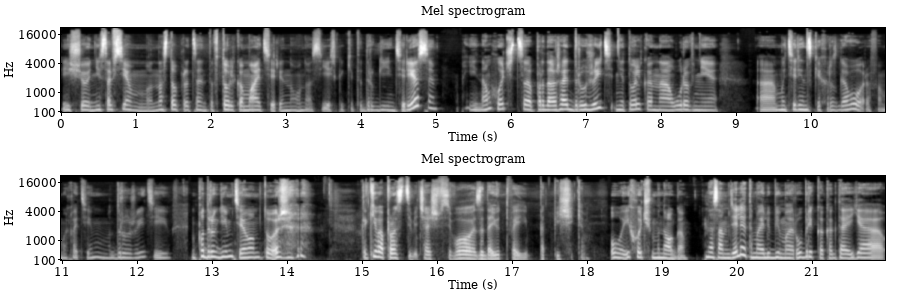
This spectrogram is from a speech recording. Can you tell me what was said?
еще не совсем на сто процентов только матери, но у нас есть какие-то другие интересы, и нам хочется продолжать дружить не только на уровне э, материнских разговоров, а мы хотим дружить и по другим темам тоже. Какие вопросы тебе чаще всего задают твои подписчики? О, их очень много. На самом деле, это моя любимая рубрика, когда я,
